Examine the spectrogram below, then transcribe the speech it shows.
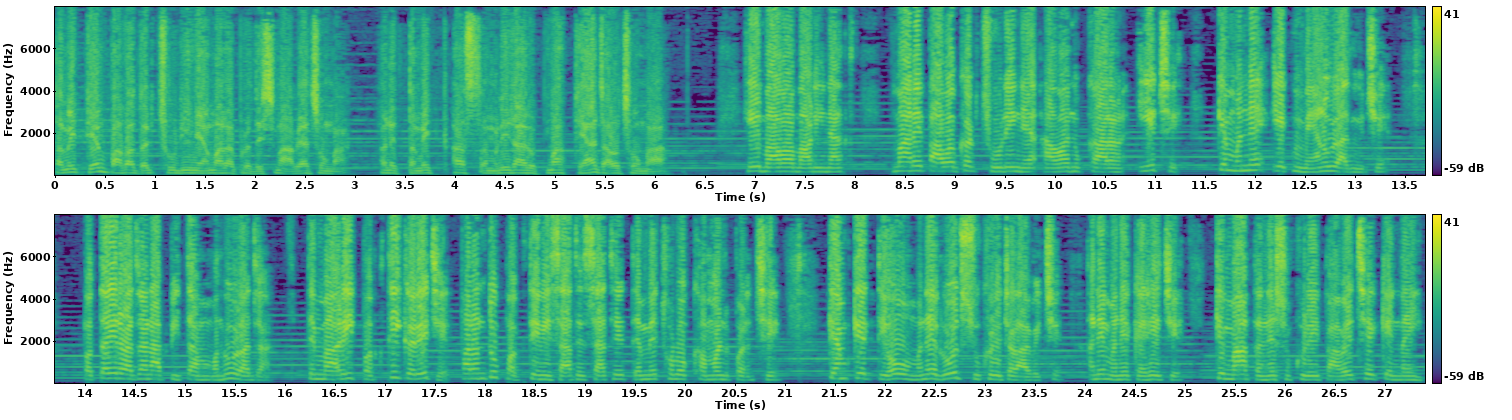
તમે કેમ પાવાગઢ છોડીને અમારા પ્રદેશમાં આવ્યા છો માં? અને તમે આ સમળીના રૂપમાં ક્યાં જાઓ છો માં? હે બાવા બાળીનાથ મારે પાવાગઢ છોડીને આવવાનું કારણ એ છે કે મને એક મેણું લાગ્યું છે. પતય રાજાના પિતા મનુ રાજા, તે મારી ભક્તિ કરે છે, પરંતુ ભક્તિની સાથે સાથે તેમને થોડો ખમંડ પણ છે. કેમ કે તેઓ મને રોજ સુખડી ચડાવે છે અને મને કહે છે કે માં તને સુખડી પાવે છે કે નહીં?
